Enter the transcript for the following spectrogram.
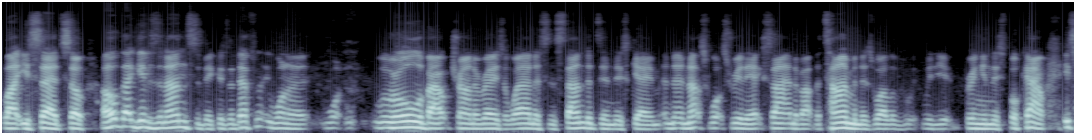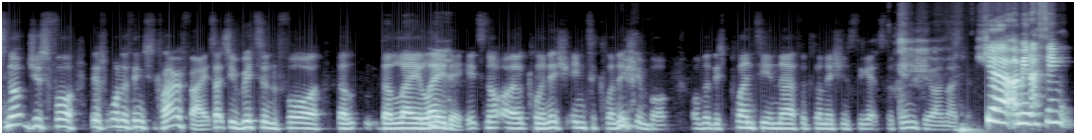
like you said. So I hope that gives an answer because I definitely want to. What we're all about trying to raise awareness and standards in this game, and and that's what's really exciting about the timing as well of with you bringing this book out. It's not just for. There's one of the things to clarify. It's actually written for the the lay lady. Yeah. It's not a clinician into clinician yeah. book although there's plenty in there for clinicians to get stuck into, I imagine. Yeah, I mean, I think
